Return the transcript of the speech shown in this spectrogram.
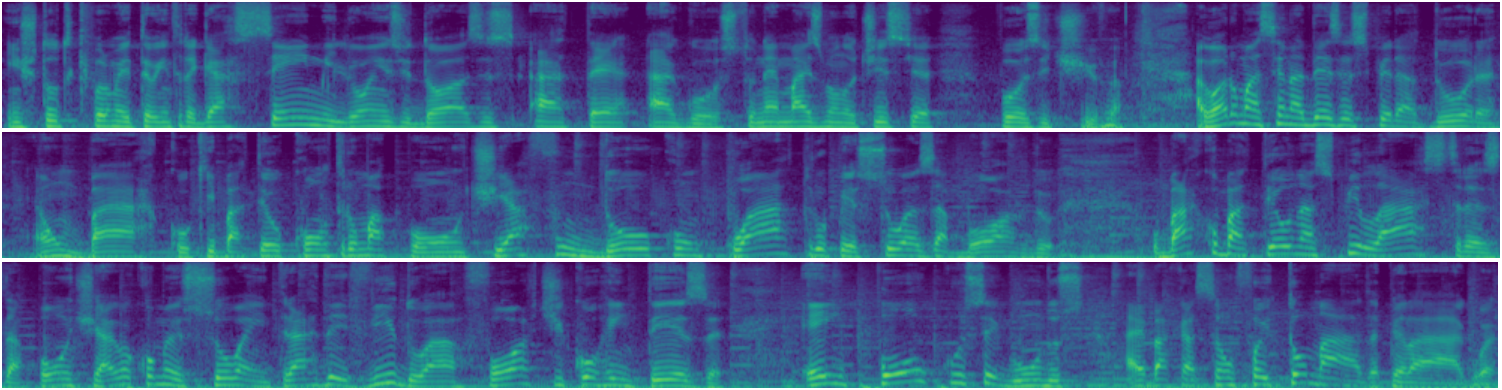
instituto que prometeu entregar 100 milhões de doses até agosto, né? Mais uma notícia positiva. Agora uma cena desesperadora, é um barco que bateu contra uma ponte e afundou com quatro pessoas a bordo. O barco bateu nas pilastras da ponte e a água começou a entrar devido à forte correnteza. Em poucos segundos, a embarcação foi tomada pela água.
